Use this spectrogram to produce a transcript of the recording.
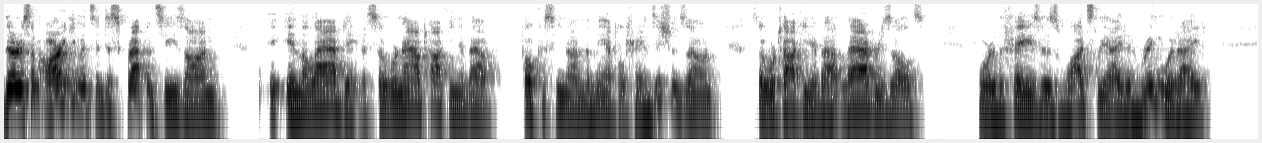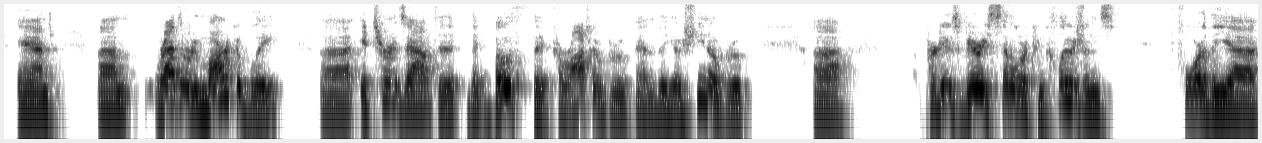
there are some arguments and discrepancies on in the lab data. So we're now talking about focusing on the mantle transition zone. So we're talking about lab results for the phases Wadsleyite and Ringwoodite. And um, rather remarkably, uh, it turns out that, that both the Karato group and the Yoshino group uh, produce very similar conclusions for the uh,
